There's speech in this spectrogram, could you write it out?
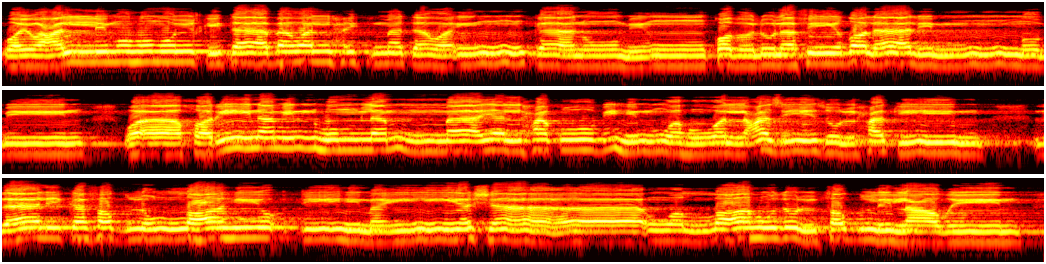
ويعلمهم الكتاب والحكمة وإن كانوا من قبل لفي ضلال مبين وآخرين منهم لما يلحقوا بهم وهو العزيز الحكيم ذلك فضل الله يؤتيه من يشاء والله ذو الفضل العظيم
